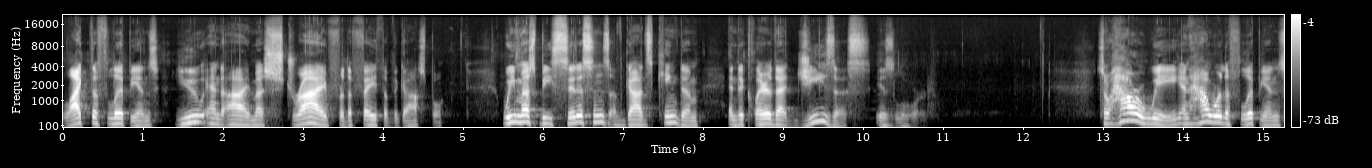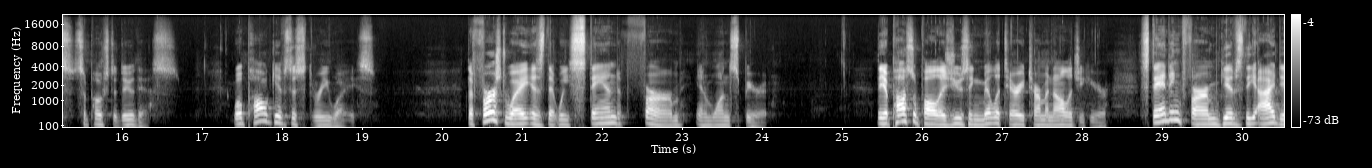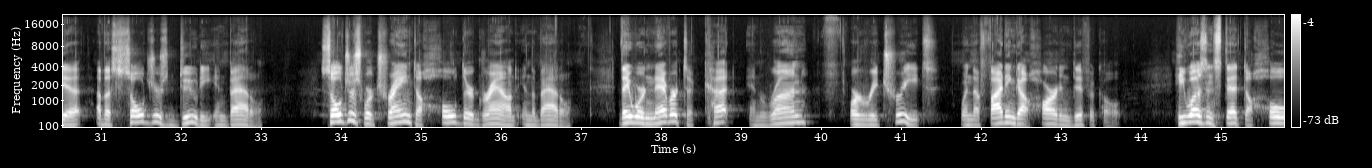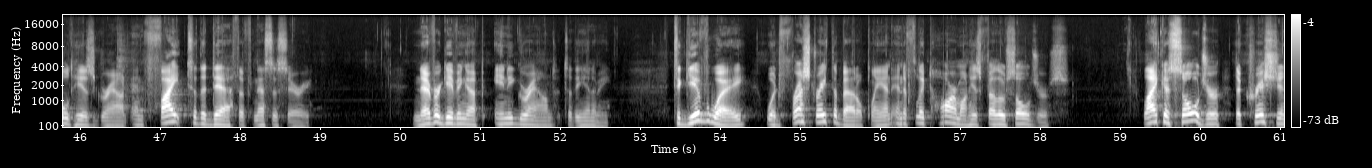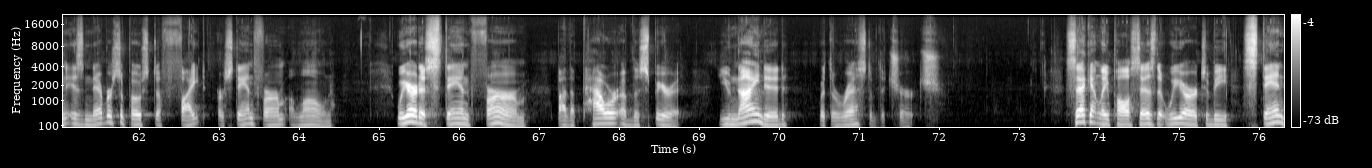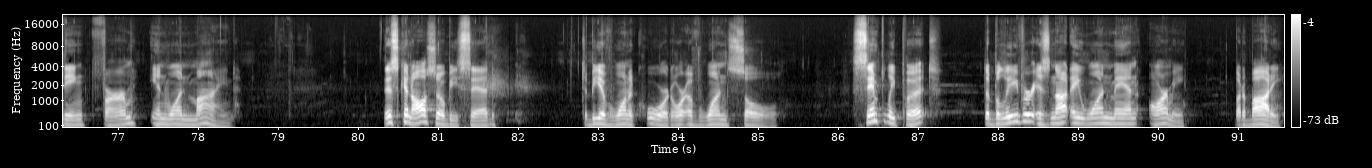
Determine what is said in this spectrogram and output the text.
Like the Philippians, you and I must strive for the faith of the gospel. We must be citizens of God's kingdom and declare that Jesus is Lord. So, how are we and how were the Philippians supposed to do this? Well, Paul gives us three ways. The first way is that we stand firm in one spirit. The Apostle Paul is using military terminology here. Standing firm gives the idea of a soldier's duty in battle. Soldiers were trained to hold their ground in the battle. They were never to cut and run or retreat when the fighting got hard and difficult. He was instead to hold his ground and fight to the death if necessary, never giving up any ground to the enemy. To give way would frustrate the battle plan and inflict harm on his fellow soldiers. Like a soldier, the Christian is never supposed to fight or stand firm alone. We are to stand firm by the power of the Spirit, united with the rest of the church. Secondly, Paul says that we are to be standing firm in one mind. This can also be said to be of one accord or of one soul. Simply put, the believer is not a one man army, but a body.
